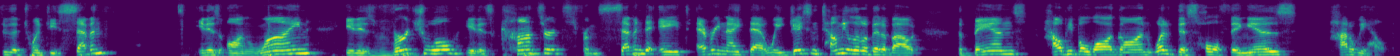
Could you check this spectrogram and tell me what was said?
through the 27th. It is online. It is virtual. It is concerts from 7 to 8 every night that week. Jason, tell me a little bit about the bands, how people log on, what this whole thing is. How do we help?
